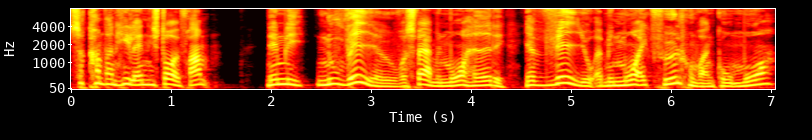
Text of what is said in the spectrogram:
så kom der en helt anden historie frem. Nemlig, nu ved jeg jo, hvor svært min mor havde det. Jeg ved jo, at min mor ikke følte, hun var en god mor.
